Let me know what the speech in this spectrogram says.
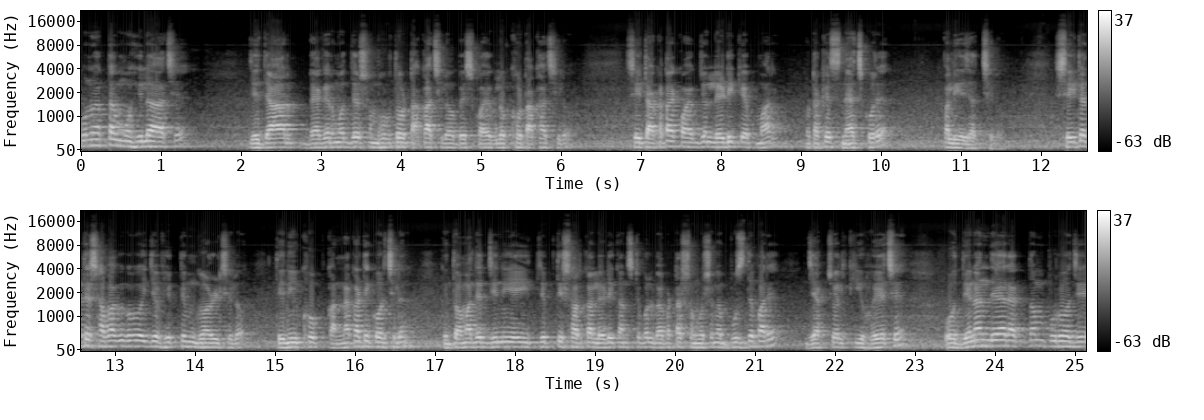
কোনো একটা মহিলা আছে যে যার ব্যাগের মধ্যে সম্ভবত টাকা ছিল, বেশ কয়েক লক্ষ টাকা ছিল। সেই টাকাটা কয়েকজন লেডি ক্যাপমার ওটাকে স্ন্যাচ করে পালিয়ে যাচ্ছিল। সেইটাতে স্বাভাবিকভাবে ওই যে ভিকটিম গার্ল ছিল, তিনি খুব কান্নাকাটি করছিলেন। কিন্তু আমাদের যিনি এই তৃপ্তি সরকার, লেডি কনস্টেবল ব্যাপারটা সঙ্গে সঙ্গে বুঝতে পারে যে অ্যাকচুয়াল কি হয়েছে। ও দেনান দেয়ার একদম পুরো যে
